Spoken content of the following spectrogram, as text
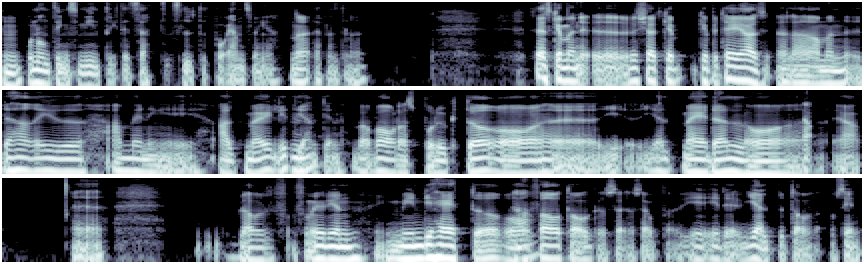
mm. Och någonting som vi inte riktigt sett slutet på än så länge. Nej. Definitivt. Nej. Sen ska man, uh, ChatGPT, eller men det här är ju användning i allt möjligt mm. egentligen. Vardagsprodukter och uh, hjälpmedel och ja. ja uh, förmodligen myndigheter och ja. företag och så, så i, i det hjälp av, av, sin,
